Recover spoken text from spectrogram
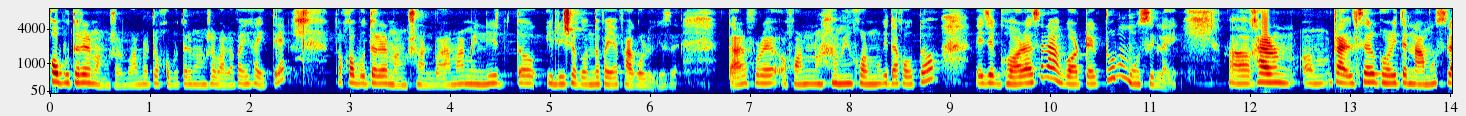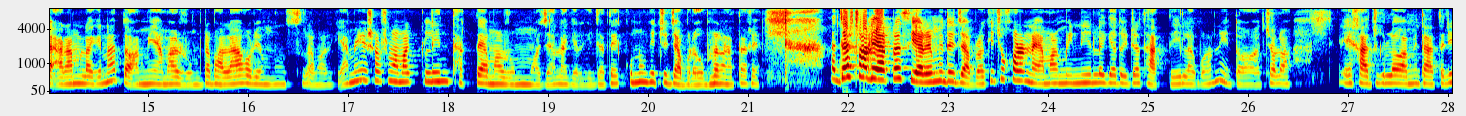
কবুতরের মাংস আনব। আমরা তো কবুতরের মাংস ভালো পাই খাইতে তো কবুতরের মাংস আনব। আমার মিনির তো ইলিশে গন্ধ পাইয়া পাগল হয়ে গেছে। তারপরে এখন আমি কর্মকিতা তো এই যে ঘর আছে না ঘরটা একটু মুছিলাই আহ, কারণ টাইলসের ঘড়িতে না মুছলে আরাম লাগে না, তো আমি আমার রুমটা ভালো করে মুছলাম আর কি। আমি সবসময় আমার ক্লিন থাকতে আমার রুম মজা লাগে আর কি, যাতে কোনো কিছু জাবড়া উবড়া না থাকে। জাস্ট খালি একটা চেয়ারের মধ্যে জাবড়া কিছু করার নাই। আমার মিনির লেগে তো এটা থাকতেই লাগবো না তো চলো এই কাজগুলো আমি তাড়াতাড়ি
